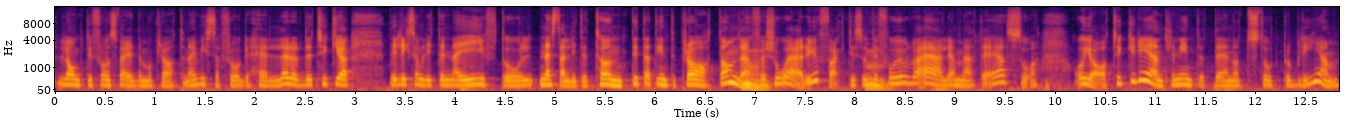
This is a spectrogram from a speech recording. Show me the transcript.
långt ifrån Sverigedemokraterna i vissa frågor heller. Och det tycker jag det är liksom lite naivt och nästan lite töntigt att inte prata om det. Mm. För så är det ju faktiskt. Och mm. det får vi vara ärliga med att det är så. Och jag tycker egentligen inte att det är något stort problem.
